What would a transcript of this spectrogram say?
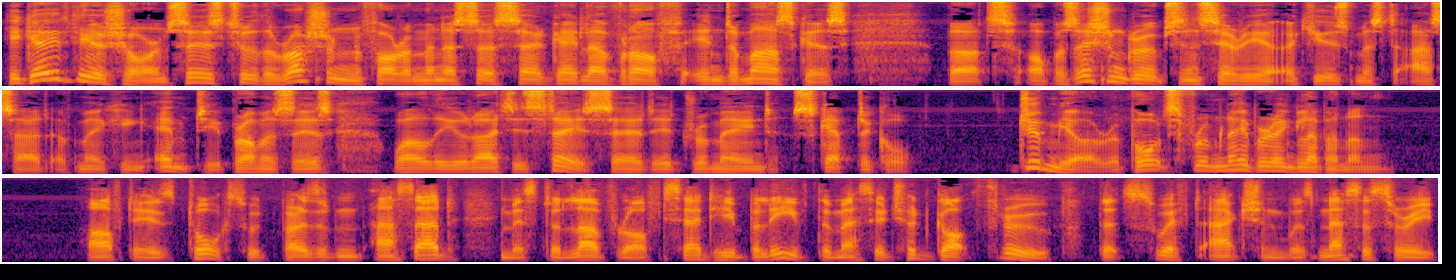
He gave the assurances to the Russian Foreign Minister Sergei Lavrov in Damascus, but opposition groups in Syria accused Mr. Assad of making empty promises, while the United States said it remained sceptical. Jim Muir reports from neighbouring Lebanon. After his talks with President Assad, Mr. Lavrov said he believed the message had got through, that swift action was necessary.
